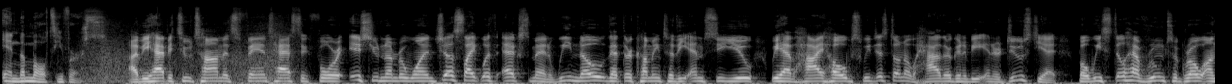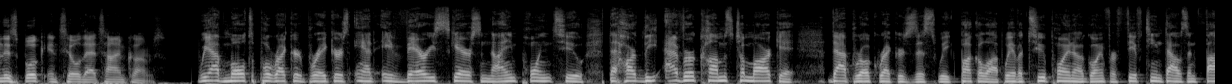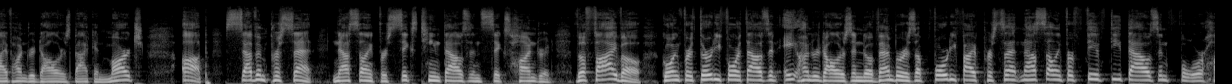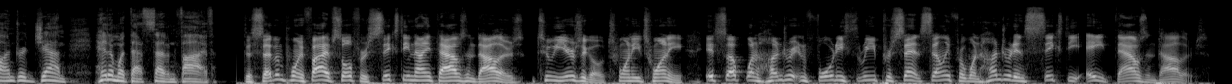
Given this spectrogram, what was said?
in the multiverse. I'd be happy to, Tom. It's Fantastic Four, issue number one. Just like with X Men, we know that they're coming to the MCU. We have high hopes. We just don't know how they're going to be introduced yet, but we still have room to grow on this book until that time comes. We have multiple record breakers and a very scarce 9.2 that hardly ever comes to market that broke records this week. Buckle up. We have a 2.0 going for $15,500 back in March, up 7%, now selling for 16,600. The 5.0 going for $34,800 in November is up 45%, now selling for 50,400. Gem, hit him with that 7.5. The 7.5 sold for $69,000 two years ago, 2020. It's up 143%, selling for $168,000.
